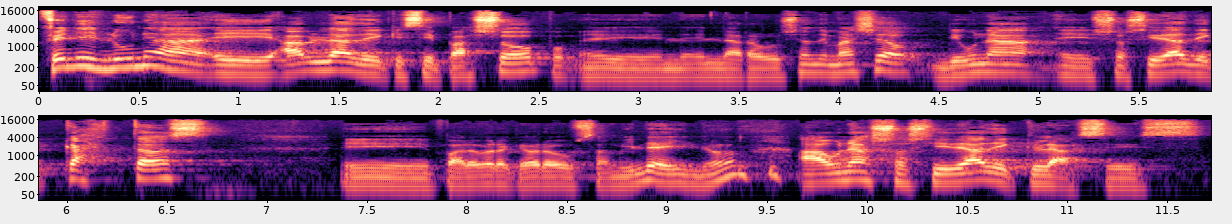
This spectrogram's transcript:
Félix Luna eh, habla de que se pasó eh, en la Revolución de Mayo de una eh, sociedad de castas, palabra que ahora usa mi ley, ¿no? a una sociedad de clases.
